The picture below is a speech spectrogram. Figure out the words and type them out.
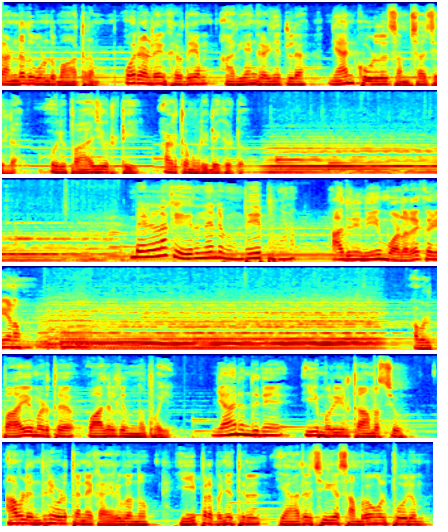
കണ്ടതുകൊണ്ട് മാത്രം ഒരാളുടെയും ഹൃദയം അറിയാൻ കഴിഞ്ഞിട്ടില്ല. ഞാൻ കൂടുതൽ സംസാരിച്ചില്ല. ഒരു പായ ചുരുട്ടി അടുത്ത മുറിയിലേക്ക് ഇട്ടു. വെള്ള കയറുന്നതിന്റെ മുമ്പേ പോണം. അതിനിനിയും വളരെ കഴിയണം. അവൾ പായുമെടുത്ത് വാതിൽക്കിൽ നിന്ന് പോയി. ഞാൻ എന്തിനെ ഈ മുറിയിൽ താമസിച്ചു? അവൾ എന്തിനിവിടെ തന്നെ കയറി വന്നു? ഈ പ്രപഞ്ചത്തിൽ യാദൃച്ഛിക സംഭവങ്ങൾ പോലും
